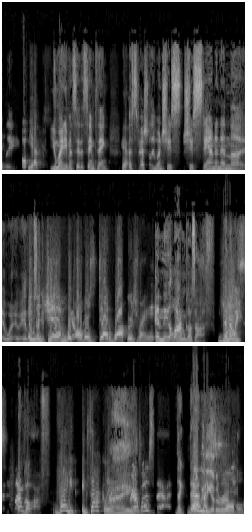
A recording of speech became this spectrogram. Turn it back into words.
especially. Oh, yeah, you might even say the same thing. Yeah. Especially when she's she's standing in the. It, w- it in looks the like, a, gym with yeah. all those dead walkers, right? and the alarm goes off. And then we Yes. hear the alarm go off. right, exactly. right Where was that? Like that. oh in I the other room So-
